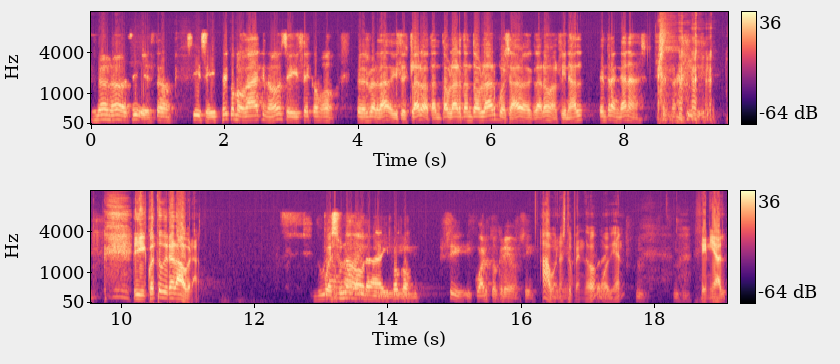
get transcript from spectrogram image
No, no, sí, esto sí se dice como gag, ¿no? Se dice como, pero es verdad, dices, claro, a tanto hablar, tanto hablar, pues ah, claro, al final te entran ganas. ¿Y cuánto dura la obra? Pues una, hora y, poco. Sí, y cuarto creo, sí. Ah, bueno, estupendo, muy bien. Mm, Genial.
